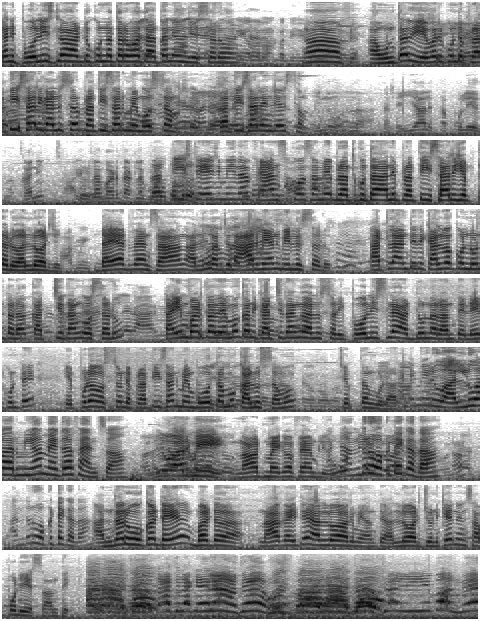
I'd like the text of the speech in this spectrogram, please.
కానీ పోలీసులో అడ్డుకున్న తర్వాత అతను ఏం చేస్తారు? ఉంటది ఎవరికి ఉంటే ప్రతిసారి కలుస్తారు ప్రతిసారి మేము వస్తాం. ప్రతిసారి ఏం చేస్తాం? ఇను అన్న చెయ్యాలి తప్పు లేదు. కానీ ఎట్లా పడితే అట్లా ప్రతి స్టేజ్ మీద ఫ్యాన్స్ కోసమే బ్రతుకుతా అని ప్రతిసారి చెప్తాడు Allu Arjun. Diet fans Allu Arjun army అని పిలుస్తాడు. అట్లాంటిది కలవకుండా ఉంటాడా? ఖచ్చితంగా వస్తాడు. టైం పడుతుందేమో కానీ ఖచ్చితంగా కలుస్తాడు ఈ పోలీసులే అడ్డున్నారు అంతే. లేకుంటే ఎప్పుడో వస్తుండే. ప్రతిసారి మేము పోతాము కలుస్తాము. చెప్తాం కూడా అంటే మీరు అల్లు ఆర్మీయా mega ఫ్యాన్సా Allu army not mega family అందరూ ఒకటే కదా అందరూ ఒకటే కదా అందరూ ఒకటే బట్ నాకైతే అల్లు ఆర్మీ అంతే అల్లు అర్జున్కే నేను సపోర్ట్ చేస్తాను అంతే రాజులకే రాజు! జై బండే!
